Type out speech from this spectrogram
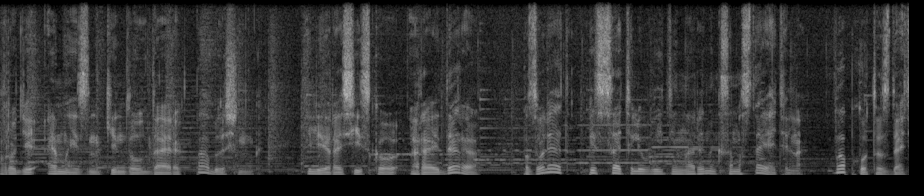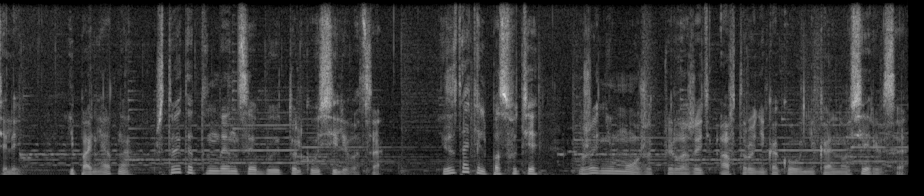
вроде Amazon Kindle Direct Publishing или российского Райдера, позволяет писателю выйти на рынок самостоятельно, в обход издателей. И понятно, что эта тенденция будет только усиливаться. Издатель, по сути, уже не может приложить автору никакого уникального сервиса.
